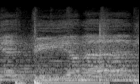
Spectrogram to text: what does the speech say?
전함만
